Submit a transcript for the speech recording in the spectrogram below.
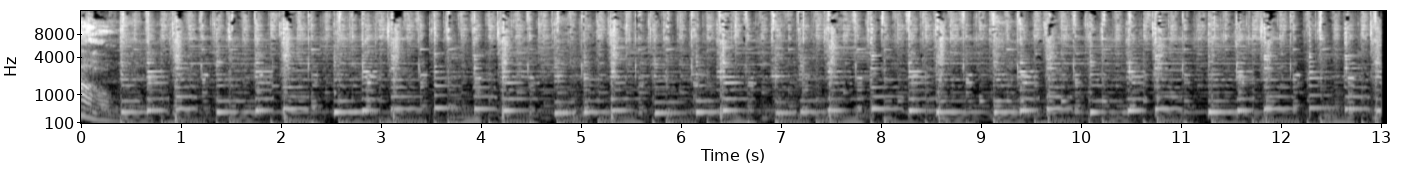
Uau!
